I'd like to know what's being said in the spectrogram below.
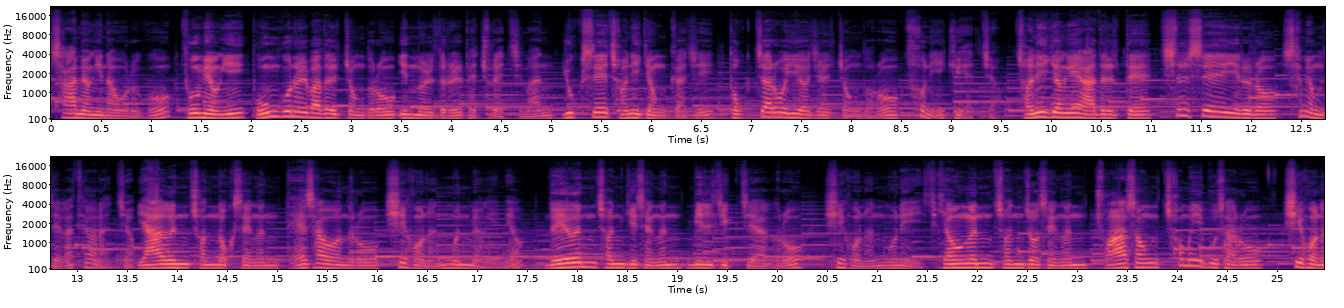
4명이나 오르고 2명이 봉군을 받을 정도로 인물들을 배출했지만 6세 전이경까지 독자로 이어질 정도로 손이 귀했죠. 전이경의 아들 때 7세에 이르러 삼형제가 태어났죠. 야은 전녹생은 대사원으로 시호는 문명이며 뇌은 전기생은 밀직제약으로 시호는 문의이지 경은 전조생은 좌성 첨의 부사로 시호는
